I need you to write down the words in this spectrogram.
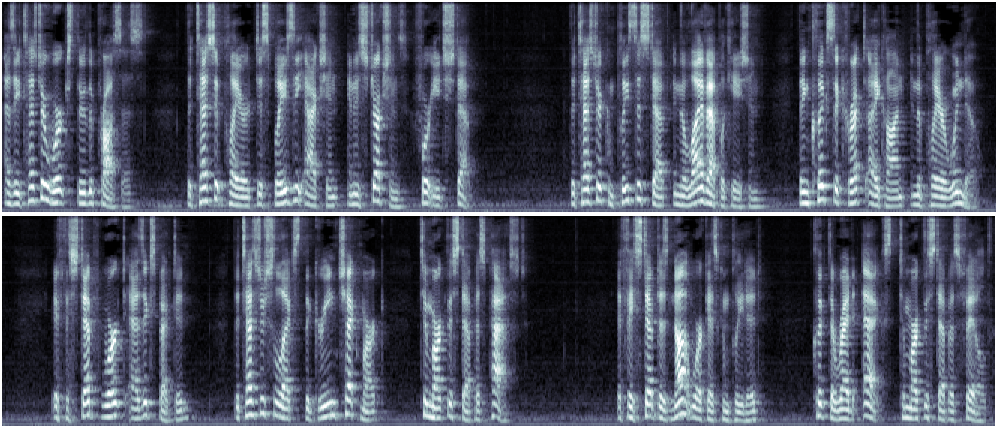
As a tester works through the process, the Test It player displays the action and instructions for each step. The tester completes the step in the live application, then clicks the correct icon in the player window. If the step worked as expected, the tester selects the green check mark to mark the step as passed. If a step does not work as completed, click the red X to mark the step as failed.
